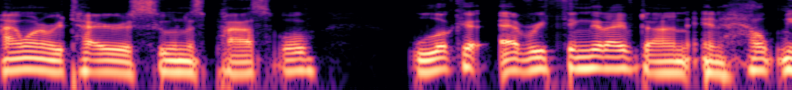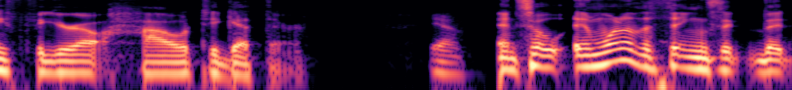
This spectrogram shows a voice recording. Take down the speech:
I want to retire as soon as possible. look at everything that I've done and help me figure out how to get there. Yeah. And so, and one of the things that, that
